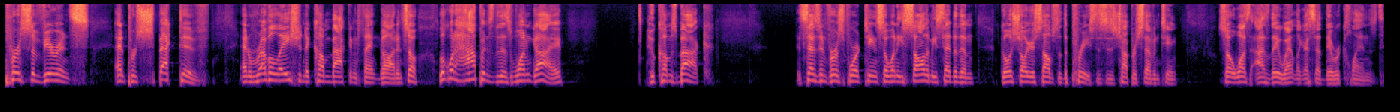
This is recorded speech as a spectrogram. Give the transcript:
perseverance and perspective and revelation to come back and thank God. And so look what happens to this one guy who comes back. It says in verse 14, so when he saw them, he said to them, Go show yourselves to the priest. This is chapter 17. So it was as they went, like I said, they were cleansed.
